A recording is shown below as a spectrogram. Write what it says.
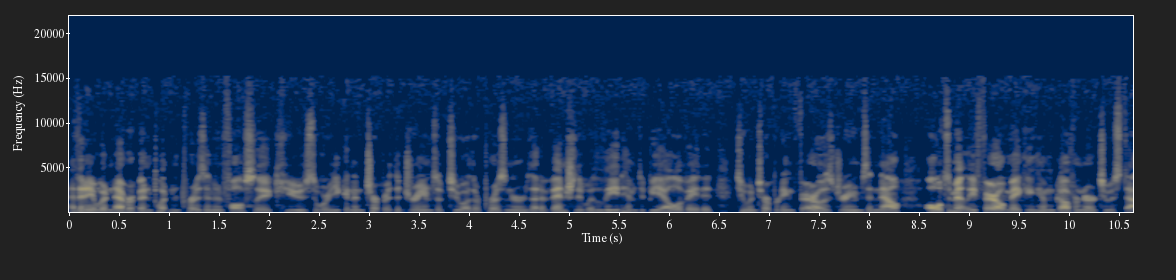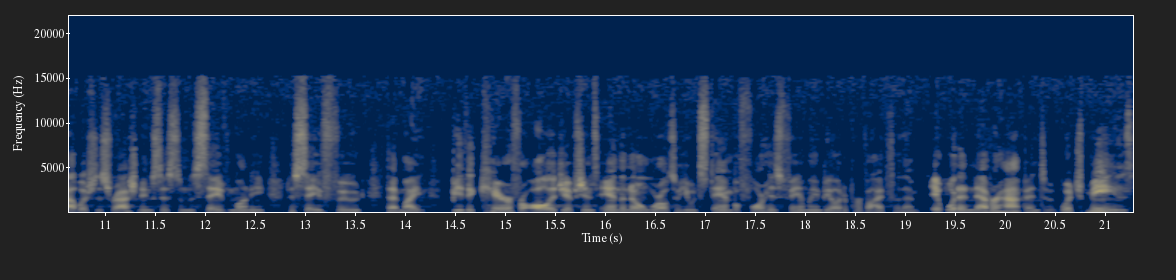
And then he would never have been put in prison and falsely accused to where he can interpret the dreams of two other prisoners that eventually would lead him to be elevated to interpreting Pharaoh's dreams. And now, ultimately, Pharaoh making him governor to establish this rationing system to save money, to save food that might be the care for all Egyptians and the known world so he would stand before his family and be able to provide for them. It would have never happened, which means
